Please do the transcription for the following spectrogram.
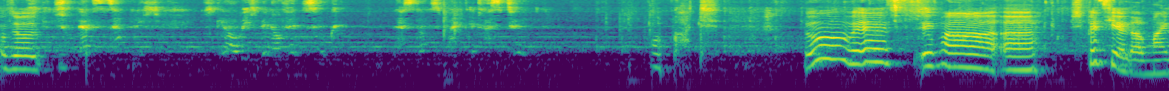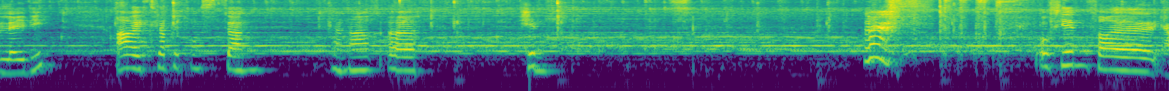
also. Ich glaube, ich bin auf Entzug. Lasst uns bald etwas töten. Oh Gott. Du wirst immer äh, spezieller, my lady. Ah, ich glaube, ich muss dann danach äh, hin. Auf jeden Fall, ja.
